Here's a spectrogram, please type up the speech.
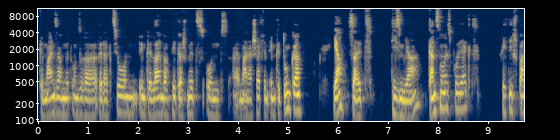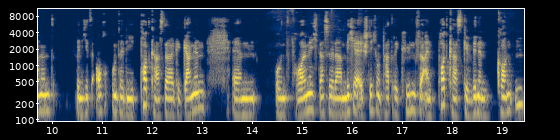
gemeinsam mit unserer Redaktion Imke Leinbach, Peter Schmitz und äh, meiner Chefin Imke Dunker. Ja, seit diesem Jahr. Ganz neues Projekt. Richtig spannend bin ich jetzt auch unter die Podcaster gegangen ähm, und freue mich, dass wir da Michael Stich und Patrick Kühn für einen Podcast gewinnen konnten.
